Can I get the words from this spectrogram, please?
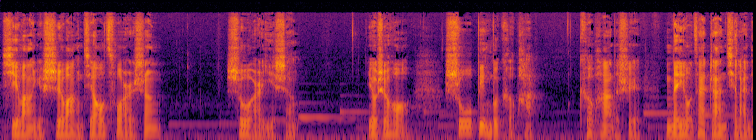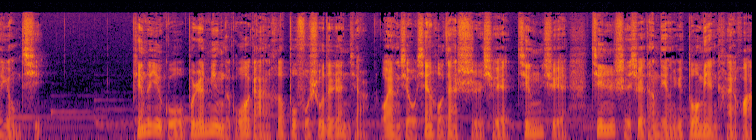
希望与失望交错而生，输而一生。有时候，输并不可怕。”可怕的是没有再站起来的勇气。凭着一股不认命的果敢和不服输的韧劲儿，欧阳修先后在史学、经学、金石学等领域多面开花，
